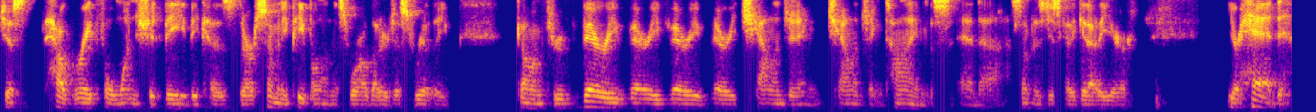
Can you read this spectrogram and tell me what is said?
just how grateful one should be because there are so many people in this world that are just really going through very, very, very, very challenging, challenging times. And uh, sometimes you just got to get out of your your head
